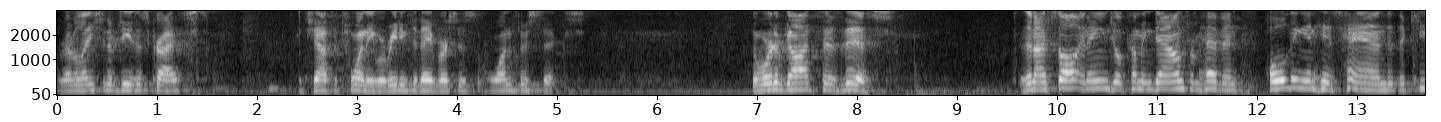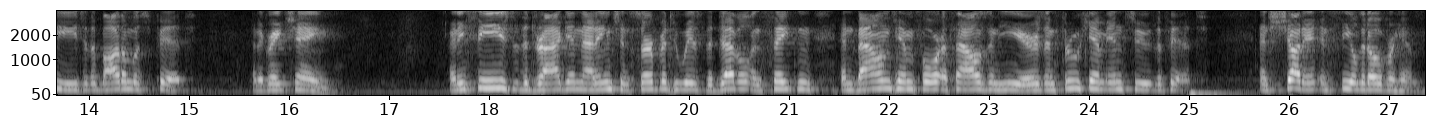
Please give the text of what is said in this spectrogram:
Revelation of Jesus Christ, chapter 20. We're reading today verses 1 through 6. The Word of God says this Then I saw an angel coming down from heaven, holding in his hand the key to the bottomless pit and a great chain. And he seized the dragon, that ancient serpent who is the devil and Satan, and bound him for a thousand years, and threw him into the pit, and shut it and sealed it over him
